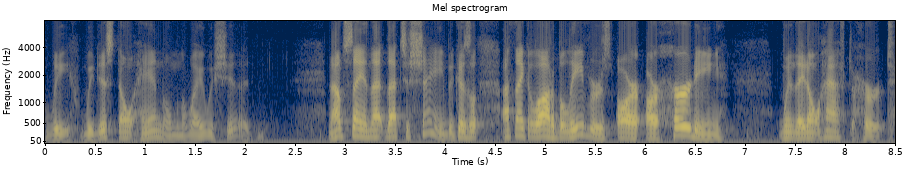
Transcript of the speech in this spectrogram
we, we just don't handle them the way we should. And I'm saying that that's a shame because I think a lot of believers are, are hurting when they don't have to hurt.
